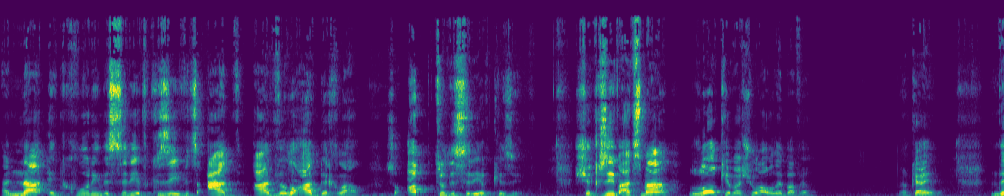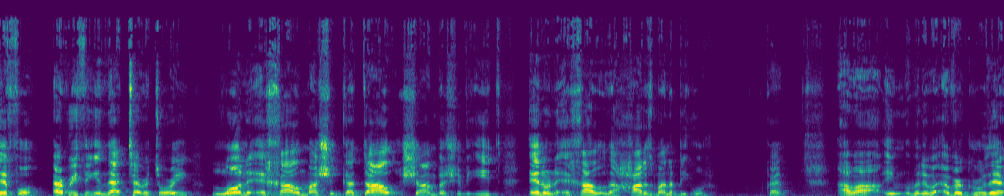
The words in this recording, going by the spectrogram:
and not including the city of Kaziv. It's Ad. Ad velo Ad Bechlal. So up to the city of Kaziv. Shekziv Atzma lo kivashua ole Bavel. Okay? And therefore, everything in that territory, lo ne'echal ma shegadal sham b'shevi'it, eno ne'echal la'achar zman bi'ur. Okay? Uh, whatever grew there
